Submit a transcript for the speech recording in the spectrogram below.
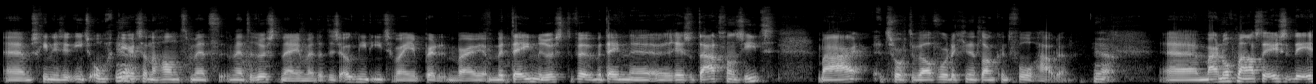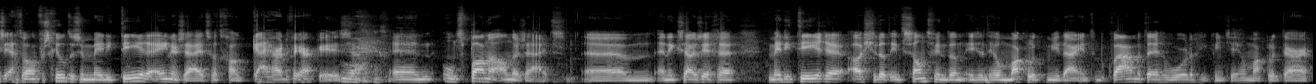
Eh, misschien is er iets omgekeerds Ja. aan de hand met, met rust nemen. Dat is ook niet iets waar je, per, waar je meteen, rust, eh, meteen eh, resultaat van ziet. Maar het zorgt er wel voor dat je het lang kunt volhouden. Ja, Eh, maar nogmaals, er is, er is echt wel een verschil tussen mediteren enerzijds, wat gewoon keihard werken is, ja. en ontspannen anderzijds. Ehm, en ik zou zeggen, mediteren, als je dat interessant vindt, dan is het heel makkelijk om je daarin te bekwamen tegenwoordig. Je kunt je heel makkelijk daar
